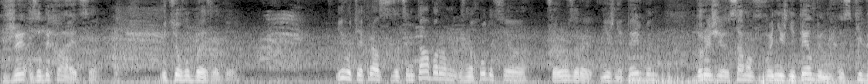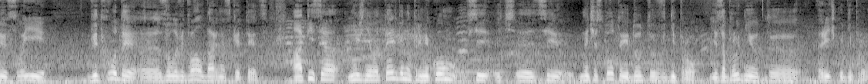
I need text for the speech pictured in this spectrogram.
вже задихається від цього безладу. І от якраз за цим табором знаходиться це озеро Ніжній Тельбін. До речі, саме в Ніжній Тельбін скидає свої відходи е, золовідвал Дарницький ТЕЦ. А після Ніжнього Тельбіну прямиком всі е, ці нечистоти йдуть в Дніпро і забруднюють е, річку Дніпро.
